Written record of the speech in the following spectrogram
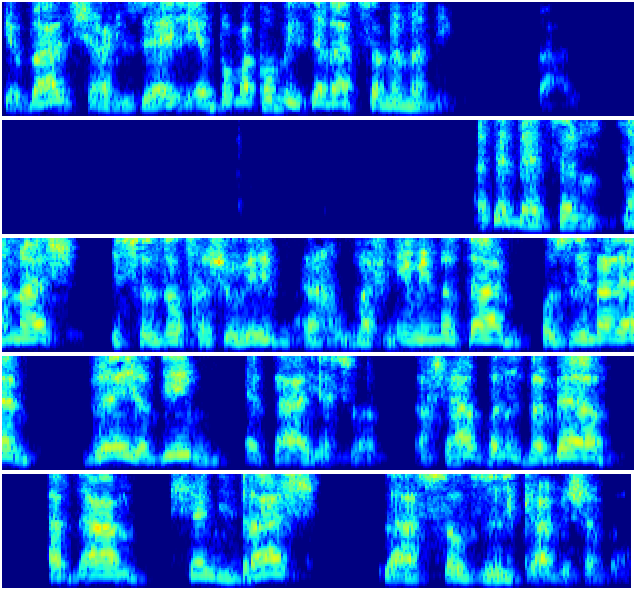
כיוון שהגזר, אין פה מקום מגזירת סממנים. אז זה בעצם ממש יסודות חשובים, אנחנו מפנימים אותם, חוזרים עליהם, ויודעים את היסוד. עכשיו בואו נדבר אדם שנדרש לעשות זריקה בשבת.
